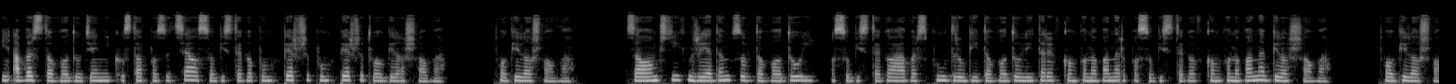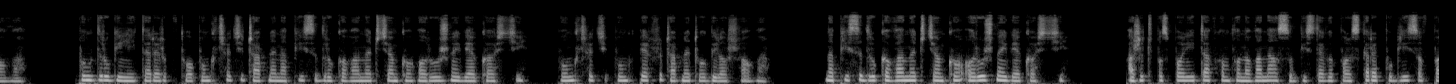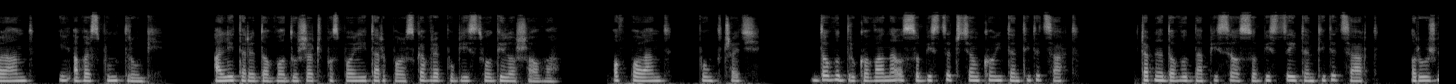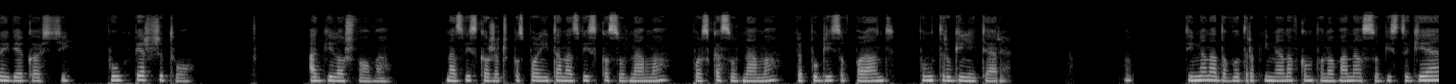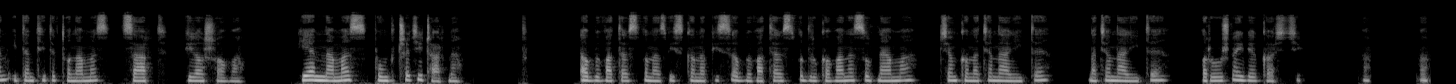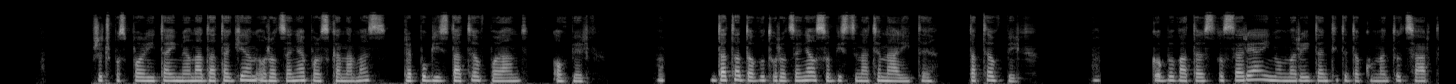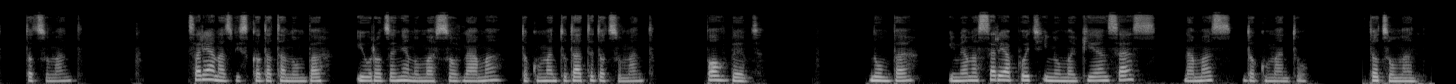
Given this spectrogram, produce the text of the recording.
i awers dowodu dziennik ustaw pozycja osobistego punkt pierwszy punkt pierwszy tło Giloszowa. Tło Giloszowa. Załącznik nr 1 wzór dowodu i osobistego awers punkt drugi dowodu litery wkomponowane rp osobistego wkomponowane Giloszowa. Tło Giloszowa. Punkt drugi litery rp tło punkt trzeci czarne napisy drukowane czcionką o różnej wielkości. Punkt trzeci punkt pierwszy czarne tło Giloszowa. Napisy drukowane czcionką o różnej wielkości. A Rzeczpospolita wkomponowana osobistego Polska Republic of Poland i awers punkt drugi. A litery dowodu Rzeczpospolita Polska w Republistwo Giloszowa. Of Poland, punkt trzeci. Dowód drukowany osobisty czcionką Identity Card. Czarny dowód napisy osobisty Identity Card o różnej wielkości. Punkt pierwszy tło. Agiloszwowa. Nazwisko Rzeczpospolita, nazwisko Surnama, Polska Surnama, Republic of Poland, punkt drugiej litery. Imiona dowód rep imiona wkomponowane osobisty GM Identity to names Cart Giloszowa. GM names punkt trzeci czarny. Obywatelstwo nazwisko napisy obywatelstwo drukowane Surnama, ciąko nationality, nationality o różnej wielkości. Rzeczpospolita imiona data gion urodzenia Polska names Republic Daty of Poland of Birth. Data dowód urodzenia osobisty nationality, data of birth. Obywatelstwo seria i numer identity dokumentu CART, dokument. Seria nazwisko data number i urodzenia numer surnama, dokumentu daty dokument. Of birth. Number, imiona seria płeć i numer GNSS, namas, dokumentu. Dokument.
